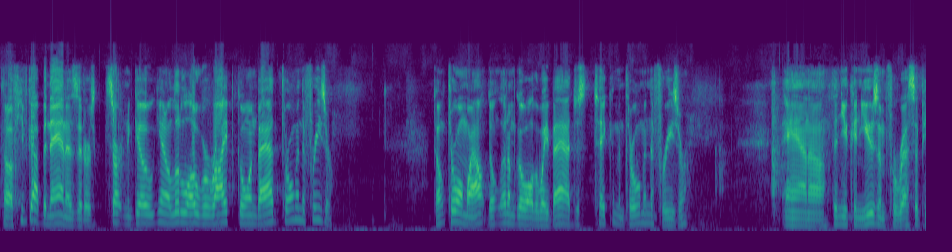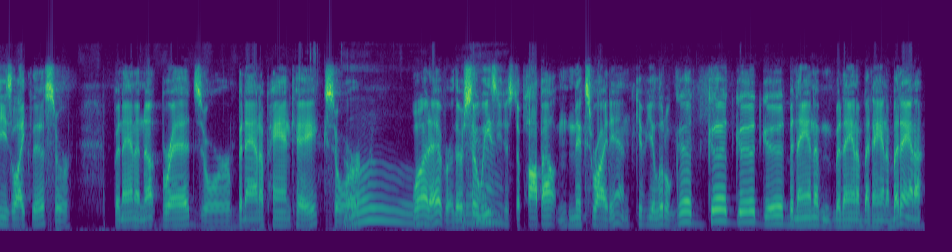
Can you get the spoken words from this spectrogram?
so if you've got bananas that are starting to go, you know, a little overripe, going bad, throw them in the freezer. Don't throw them out. Don't let them go all the way bad. Just take them and throw them in the freezer. And uh, then you can use them for recipes like this, or banana nut breads, or banana pancakes, or Oh. whatever. They're so easy just to pop out and mix right in. Give you a little good, good, good, good banana, banana, banana, banana.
